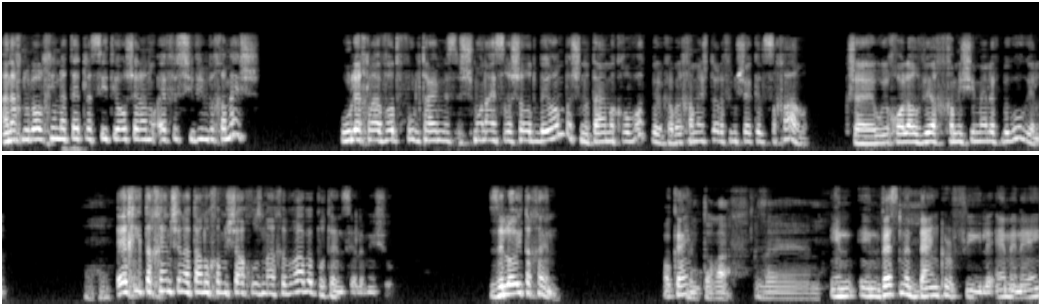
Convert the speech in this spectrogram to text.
אנחנו לא הולכים לתת ל-CTO שלנו 0.75. הוא הולך לעבוד פול טיים 18 שעות ביום בשנתיים הקרובות ולקבל 5,000 שקל שכר, כשהוא יכול להרוויח 50,000 בגוגל. איך ייתכן שנתנו 5% מהחברה בפוטנציה למישהו? זה לא ייתכן. אוקיי? זה מטורף. זה... In- investment banker fee ל-M&A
